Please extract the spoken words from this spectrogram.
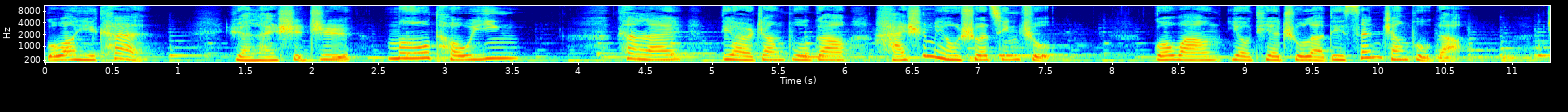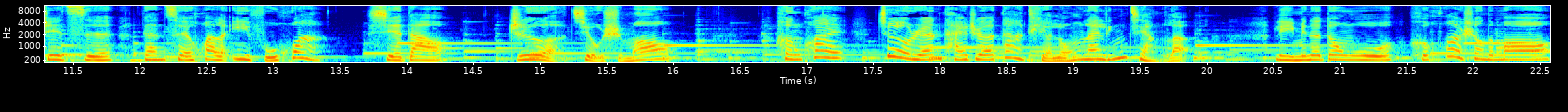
国王一看，原来是只猫头鹰。看来第二张布告还是没有说清楚，国王又贴出了第三张布告，这次干脆画了一幅画，写道：“这就是猫。”很快就有人抬着大铁笼来领奖了，里面的动物和画上的猫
